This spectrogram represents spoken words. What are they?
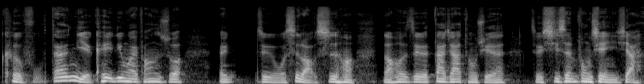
客服，当然也可以另外方式说，哎，这个我是老师哈，然后这个大家同学这个牺牲奉献一下，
